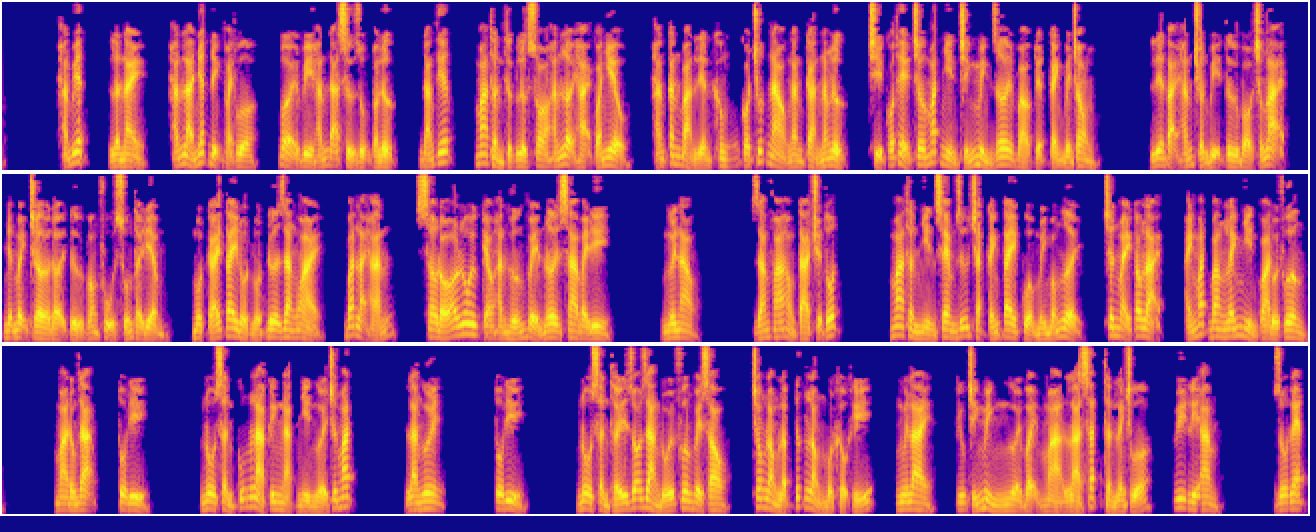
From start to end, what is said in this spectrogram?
Hắn biết, lần này, hắn là nhất định phải thua, bởi vì hắn đã sử dụng toàn lực. Đáng tiếc, ma thần thực lực so hắn lợi hại quá nhiều, hắn căn bản liền không có chút nào ngăn cản năng lực, chỉ có thể trơ mắt nhìn chính mình rơi vào tuyệt cảnh bên trong. Liên tại hắn chuẩn bị từ bỏ chống lại, nhận mệnh chờ đợi tử vong phụ xuống thời điểm, một cái tay đột ngột đưa ra ngoài, bắt lại hắn, sau đó lôi kéo hắn hướng về nơi xa bay đi. Người nào? Dám phá hỏng ta chuyện tốt. Ma thần nhìn xem giữ chặt cánh tay của mình bóng người, chân mày cao lại, ánh mắt băng lãnh nhìn qua đối phương. Mà đồng dạng tôi đi nô sần cũng là kinh ngạc nhìn người trước mắt. Là ngươi? Tôi đi. Nô sần thấy rõ ràng đối phương về sau trong lòng lập tức lỏng một khẩu khí ngươi lai、like, cứu chính mình người vậy mà là sát thần lãnh chúa w i l l i am dỗ lét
